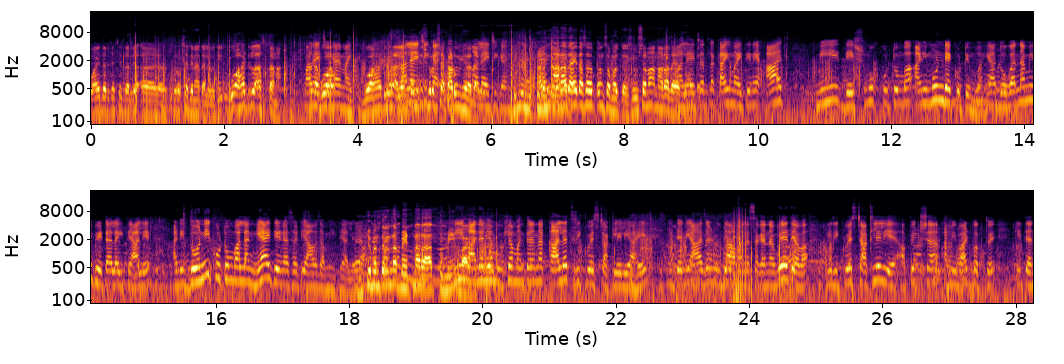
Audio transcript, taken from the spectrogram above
वाय दर्जाची दर्जा सुरक्षा देण्यात आली होती गुवाहाटीला असताना. मला आता याची गुवा- काय माहिती. गुवाहाटीवर आल्यानंतर सुरक्षा काढून घेण्यात मला आली. याची काय तुम्ही माहिती? आणि नाराज आहेत असं पण समजतंय. शिवसेना नाराज आहे मला म्हणतंय. याच्यातलं काही माहिती नाही. आज मी देशमुख कुटुंब आणि मुंडे कुटुंब या दोघांना मी भेटायला इथे आले आणि दोन्ही कुटुंबाला न्याय देण्यासाठी आज आम्ही इथे आले मुख्यमंत्र्यांना भेटणार आहात तुम्ही. मी माननीय मुख्यमंत्र्यांना कालच रिक्वेस्ट टाकलेली आहे की त्यांनी आज आणि उद्या आम्हाला सगळ्यांना वेळ द्यावा. मी रिक्वेस्ट टाकलेली आहे. अपेक्षा आम्ही वाट बघतोय. की त्यां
